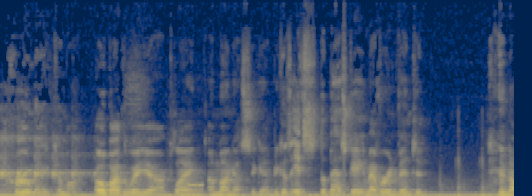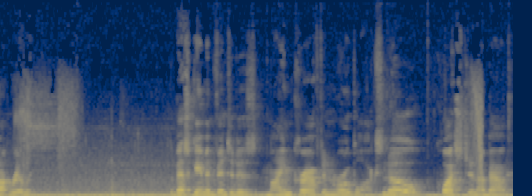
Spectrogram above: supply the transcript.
Crewmate, come on. Oh, by the way, yeah, I'm playing Among Us again because it's the best game ever invented. Not really. The best game invented is Minecraft and Roblox. No question about it.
